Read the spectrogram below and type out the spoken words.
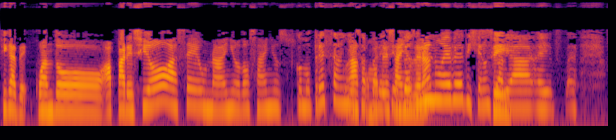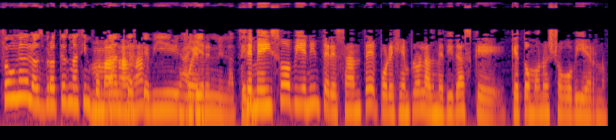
Fíjate, cuando apareció hace un año, dos años. Como tres años ah, como apareció. Años, en 2009 dijeron que había. Eh, fue uno de los brotes más importantes que vi ayer en la tele. Se me hizo bien interesante, por ejemplo, las medidas que, que tomó nuestro gobierno.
